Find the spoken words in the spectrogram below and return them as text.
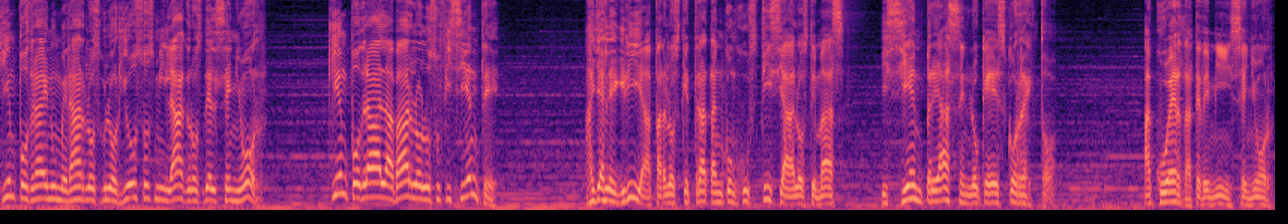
¿Quién podrá enumerar los gloriosos milagros del Señor? ¿Quién podrá alabarlo lo suficiente? Hay alegría para los que tratan con justicia a los demás y siempre hacen lo que es correcto. Acuérdate de mí, Señor,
